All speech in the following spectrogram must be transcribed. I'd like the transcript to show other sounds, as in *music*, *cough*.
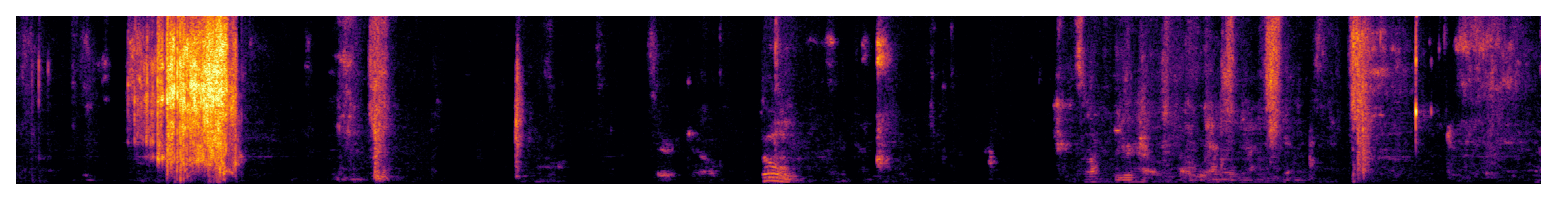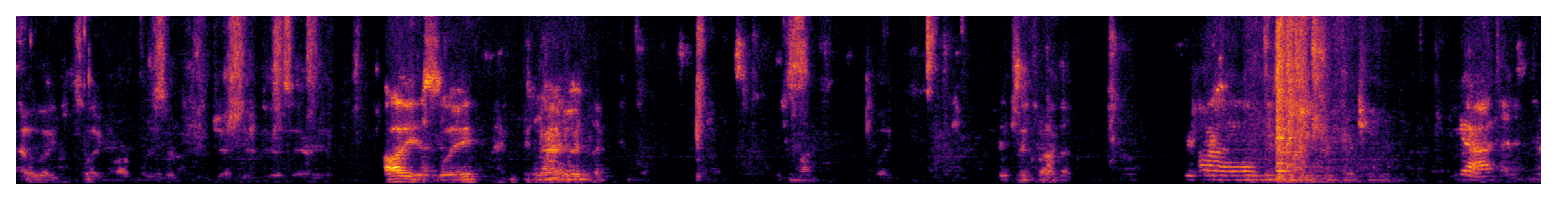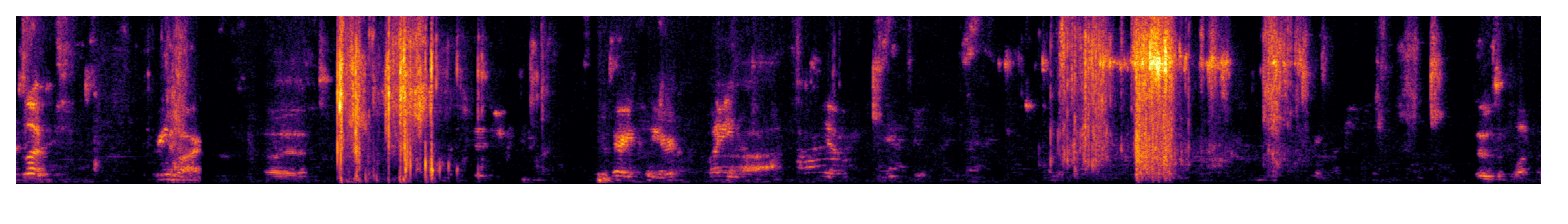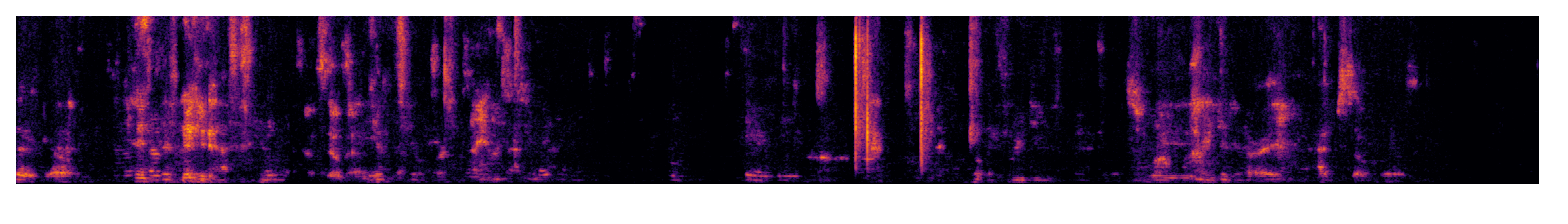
There we go. Boom. It's not clear how. how well- how like, it's like our voice are projected into this area. Obviously. Imagine. Um, yeah. Look. Green bar. uh, Very clear. I yeah. it was a blood. There we go. So bad. Alright, I'm so close.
